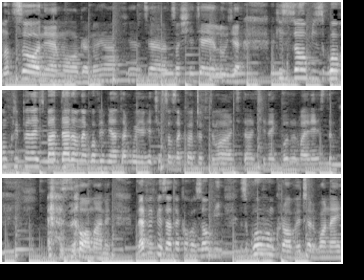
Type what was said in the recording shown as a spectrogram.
No co nie mogę, no ja pierdzielę, co się dzieje ludzie? Jakiś zombie z głową creepera i z bandaną na głowie mnie atakuje, wiecie co, zakończę w tym momencie ten odcinek, bo normalnie jestem załamany. Najpierw mnie zaatakował zombie z głową krowy czerwonej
